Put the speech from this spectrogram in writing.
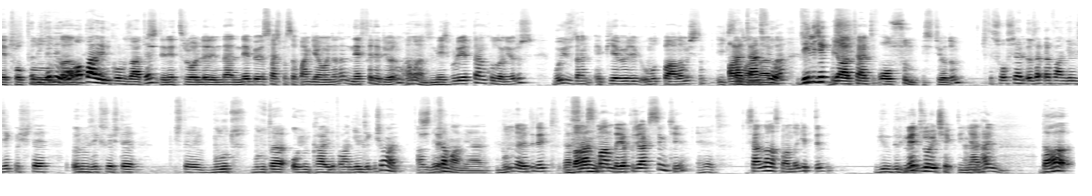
ne tabii tabii topluluğundan, o apayrı bir konu zaten. işte ne trollerinden, ne böyle saçma sapan game oyunlarından nefret ediyorum. Ama Evet. mecburiyetten kullanıyoruz. Bu yüzden Epic'e böyle bir umut bağlamıştım ilk Alternatif zamanlarda. yok. Gelecekmiş. Bir alternatif olsun istiyordum. İşte sosyal özellikler falan gelecekmiş işte önümüzdeki süreçte işte bulut buluta oyun kaydı falan gelecekmiş ama abi İşte. ne zaman yani? Bunları direkt Ya sen- lansmanda yapacaksın ki Evet. sen lansmanda gittin Gümbür gümbür. metroyu çektin yani hani Daha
